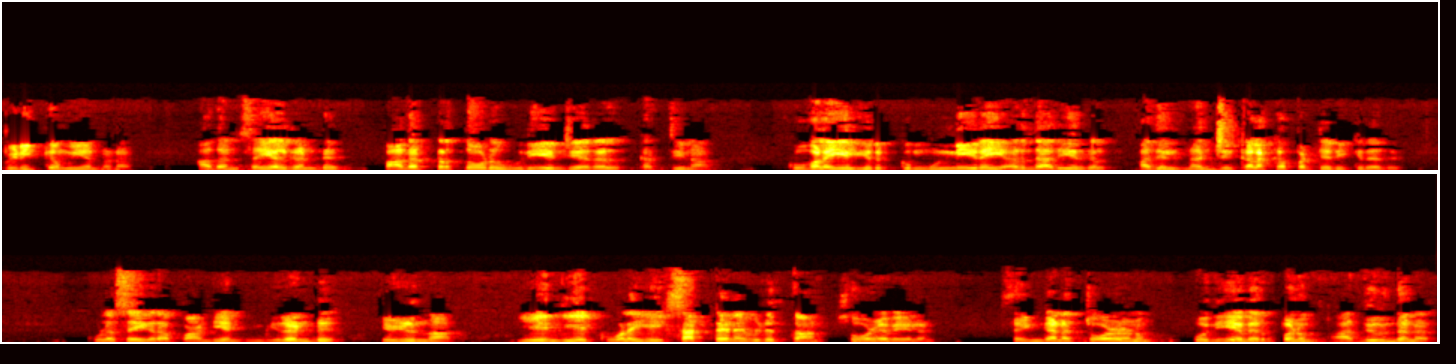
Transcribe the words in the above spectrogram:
பிடிக்க முயன்றனர். அதன் செயல் கண்டு பதற்றத்தோடு உதியஞ்சேரல் கத்தினான். குவளையில் இருக்கும் முன்னீரை அருந்தாதீர்கள். அதில் நஞ்சு கலக்கப்பட்டிருக்கிறது. குலசேகர பாண்டியன் மிரண்டு எழுந்தான். ஏந்திய குவளையை சட்டென விடுத்தான் சோழவேலன். செங்கன சோழனும் பொதிய வெப்பனும் அதிர்ந்தனர்.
